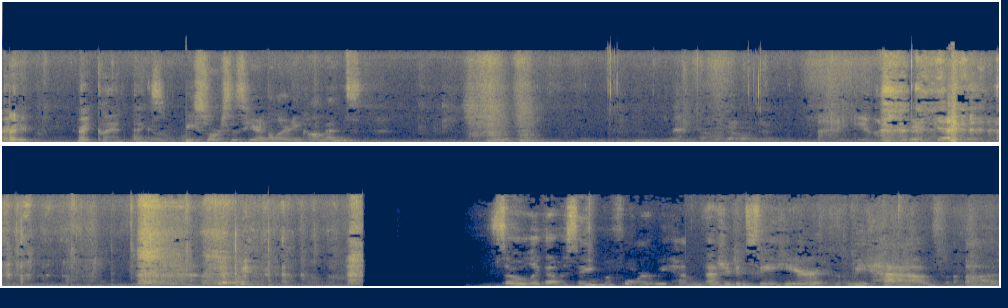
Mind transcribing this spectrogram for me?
All right. All right, go ahead. Thanks. Resources here in the Learning Commons. So, like I was saying before, we have, as you can see here, we have uh,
